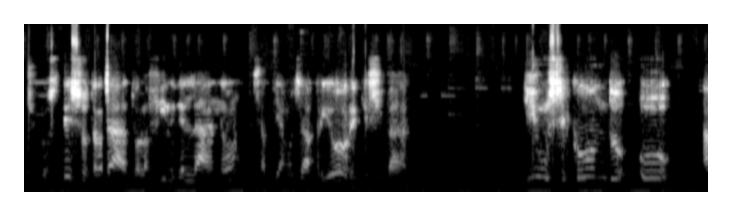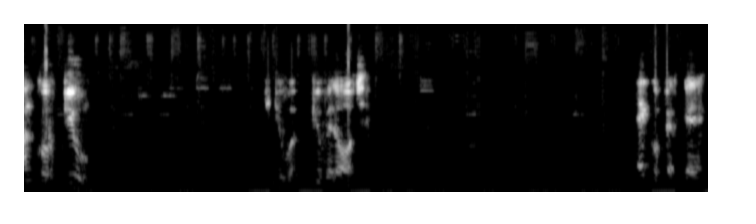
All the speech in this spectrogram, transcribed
sullo stesso tracciato alla fine dell'anno, sappiamo già a priori che si va di un secondo o ancora più, più, più veloce. Ecco perché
